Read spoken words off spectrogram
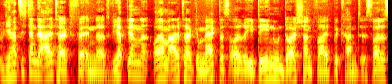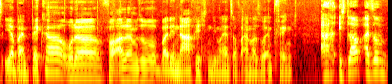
wie hat sich denn der Alltag verändert? Wie habt ihr in eurem Alltag gemerkt, dass eure Idee nun deutschlandweit bekannt ist? War das eher beim Bäcker oder vor allem so bei den Nachrichten, die man jetzt auf einmal so empfängt? Ach, ich glaube, also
